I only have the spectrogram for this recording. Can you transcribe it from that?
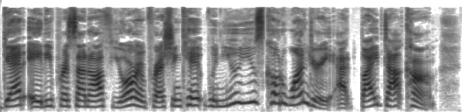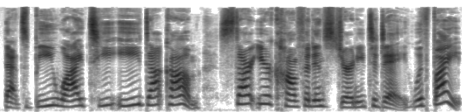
Get 80% off your impression kit when you use code WONDERY at Byte.com. That's B-Y-T-E dot com. Start your confidence journey today with Byte.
